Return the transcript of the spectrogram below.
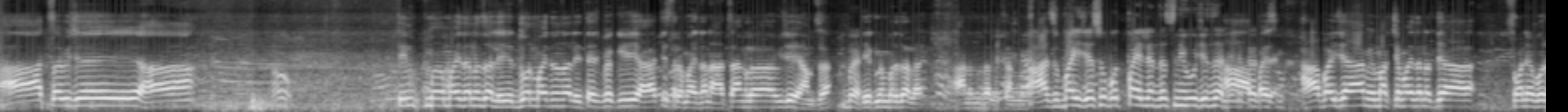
आजचा विजय हा तीन मैदान झाले दोन मैदान झाले. त्याच्यापैकी हा तिसरा मैदान हा चांगला विजय आमचा. एक नंबर झाला आनंद झाला चांगला. आज बायजासोबत पहिल्यांदाच नियोजन झालेलं हा पाहिजे आम्ही मागच्या मैदानात त्या सोन्यावर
